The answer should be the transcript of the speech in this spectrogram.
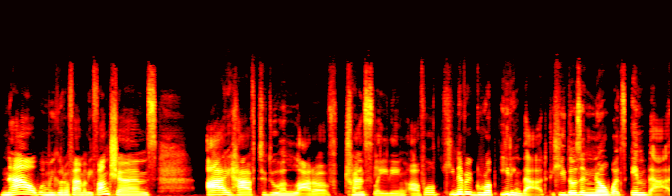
now when we go to family functions, I have to do a lot of translating of, well, he never grew up eating that. He doesn't know what's in that.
